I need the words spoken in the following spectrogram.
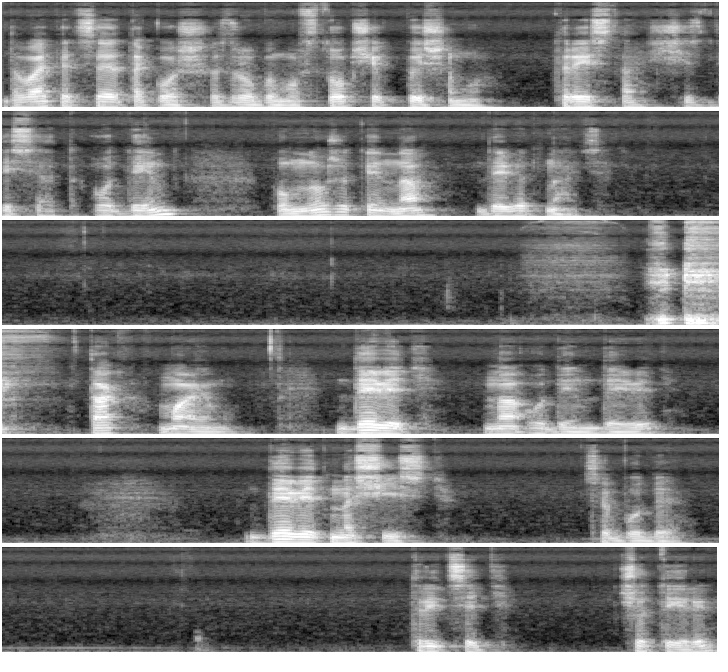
Давайте це також зробимо в стопчик. Пишемо 361 помножити на 19. Так, маємо 9 на 1 9. 9 на 6. Це буде 34.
